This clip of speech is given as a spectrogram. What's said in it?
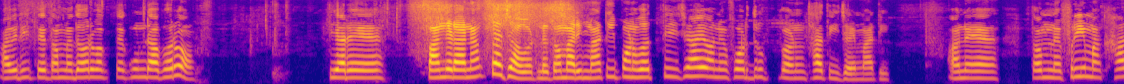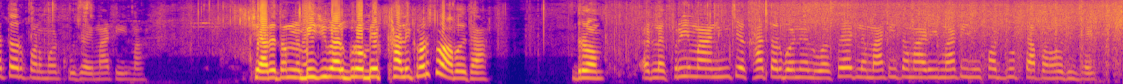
આવી રીતે તમે દર વખતે કુંડા ભરો, ત્યારે પાંદડા નાખતા જાઓ, એટલે તમારી માટી પણ વધતી જાય અને ફળદ્રુપ પણ થતી જાય માટી. અને તમને ફ્રીમાં ખાતર પણ મળતું જાય માટીમાં. જ્યારે તમે બીજી વાર ગ્રો બેગ ખાલી કરશો આ બધા ડ્રમ, એટલે ફ્રીમાં નીચે ખાતર બનેલું હશે, એટલે માટી તમારી માટીની ફળદ્રુપતા પણ વધી જાય.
